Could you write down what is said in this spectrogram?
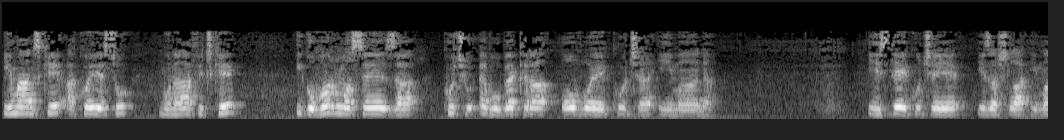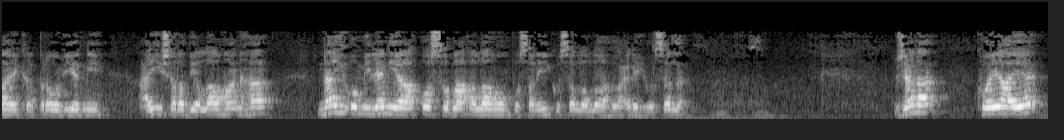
imanske, a koje su munafičke, i govorilo se za kuću Ebu Bekra, ovo je kuća imana. I iz te kuće je izašla i majka pravovjerni Aisha radijallahu anha, najomiljenija osoba Allahom poslaniku sallallahu alaihi wasallam. Žena koja je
